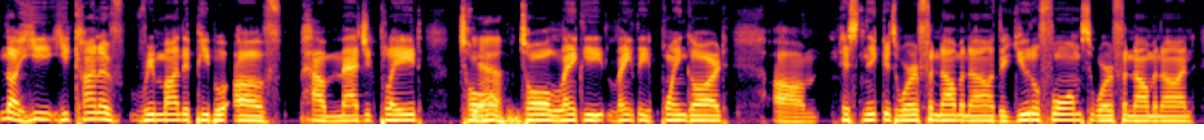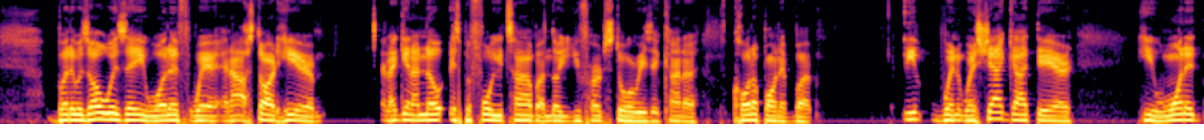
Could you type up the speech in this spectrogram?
no, he he kind of reminded people of how Magic played. Tall, Yeah. tall, lengthy, lengthy point guard. Um, his sneakers were a phenomenon. The uniforms were a phenomenon. But it was always a what if where, and I'll start here. And again, I know it's before your time, but I know you've heard stories and kind of caught up on it. But when when Shaq got there, he wanted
